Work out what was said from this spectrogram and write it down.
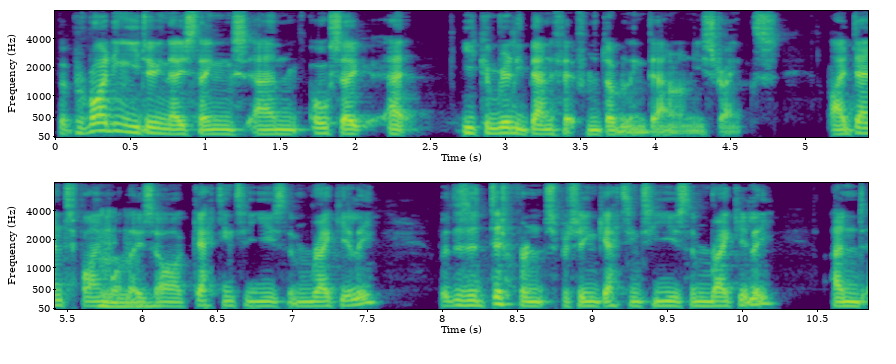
But providing you're doing those things, um, also uh, you can really benefit from doubling down on your strengths identifying mm-hmm. what those mm. are, getting to use them regularly. But there's a difference between getting to use them regularly and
